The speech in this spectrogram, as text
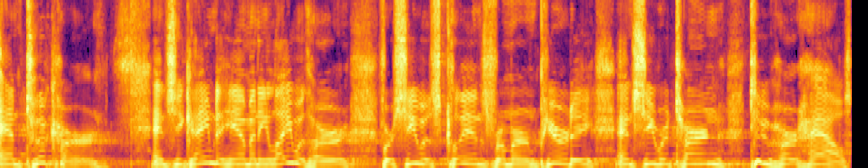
and took her. And she came to him, and he lay with her, for she was cleansed from her impurity, and she returned to her house.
